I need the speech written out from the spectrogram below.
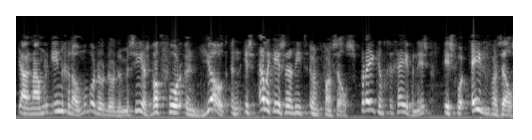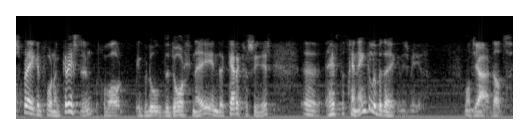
ja, namelijk ingenomen worden door de Messias. Wat voor een Jood, en is elke Israëliet een vanzelfsprekend gegeven is, is voor even vanzelfsprekend voor een christen, gewoon, ik bedoel de doorsnee in de kerkgeschiedenis, uh, heeft het geen enkele betekenis meer. Want ja, dat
